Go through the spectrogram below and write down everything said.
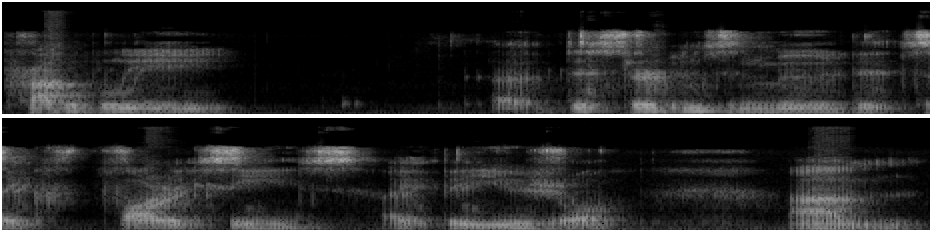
probably a disturbance in mood that's like far exceeds like the usual. Um,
